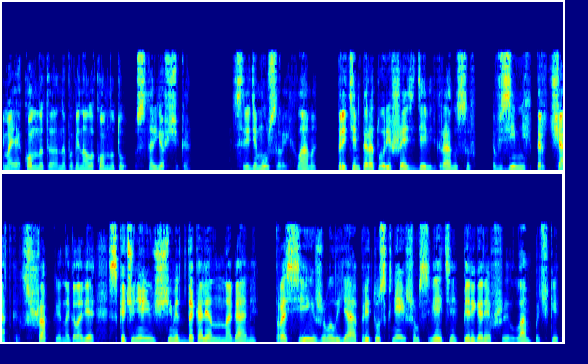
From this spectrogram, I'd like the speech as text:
и моя комната напоминала комнату старьевщика. Среди мусора и хлама, при температуре 6-9 градусов, в зимних перчатках, с шапкой на голове, с коченеющими до колен ногами, просиживал я при тускнейшем свете перегоревшие лампочки,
